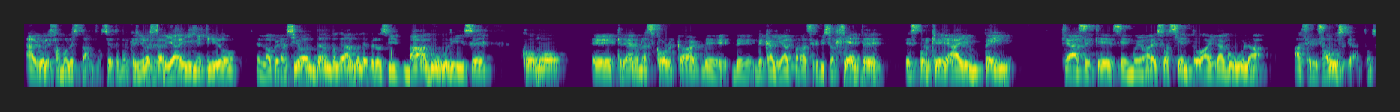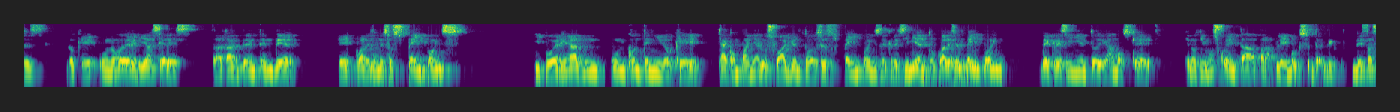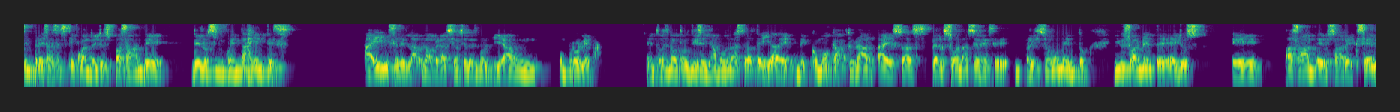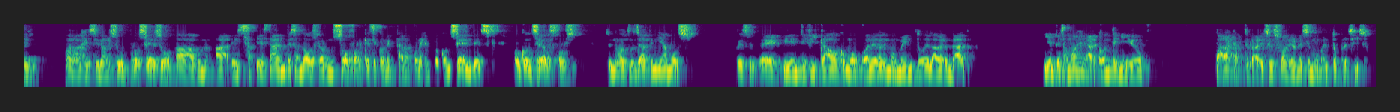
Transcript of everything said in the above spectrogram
algo le está molestando, ¿cierto? Porque si no estaría ahí metido en la operación, dándole, dándole, pero si va a Google y dice cómo eh, crear una scorecard de, de, calidad para servicio al cliente, es porque hay un pain que hace que se mueva de su asiento a ir a Google a, hacer esa búsqueda. Entonces, lo que uno debería hacer es tratar de entender eh, cuáles son esos pain points y poder generar un, un contenido que, que, acompañe al usuario en todos esos pain points de crecimiento. ¿Cuál es el pain point de crecimiento, digamos, que, que nos dimos cuenta para Playbooks de, estas empresas? Es que cuando ellos pasaban de, de los 50 agentes, ahí la, operación se les volvía un, problema. Entonces nosotros diseñamos una estrategia de, de, cómo capturar a esas personas en ese preciso momento y usualmente ellos eh, pasaban de usar Excel para gestionar su proceso a, un, estaban empezando a buscar un software que se conectara, por ejemplo, con Zendesk o con Salesforce. Entonces nosotros ya teníamos pues, eh, identificado como cuál era el momento de la verdad y empezamos a generar contenido para capturar ese usuario en ese momento preciso.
